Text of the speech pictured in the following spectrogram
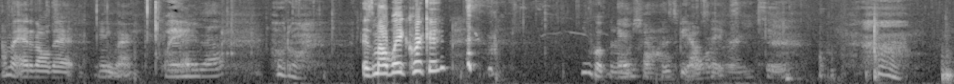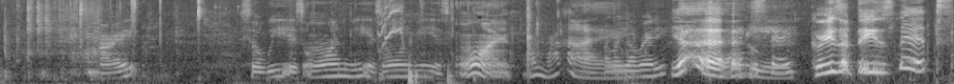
I'm gonna edit all that anyway. Wait, hold on. Is my wig cricket? You can put it on the show. Let's be outtakes. All right. So we is on. We is on. We is on. All All right, right. y'all ready? Yes. Okay. Grease up these lips.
